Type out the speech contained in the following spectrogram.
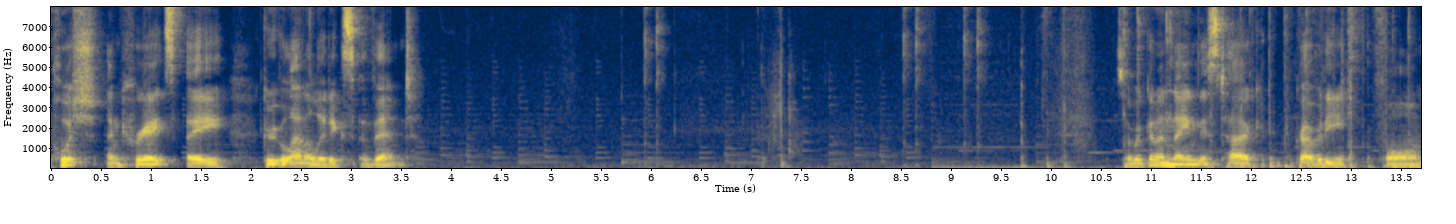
push, and creates a Google Analytics event. So we're going to name this tag gravity form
